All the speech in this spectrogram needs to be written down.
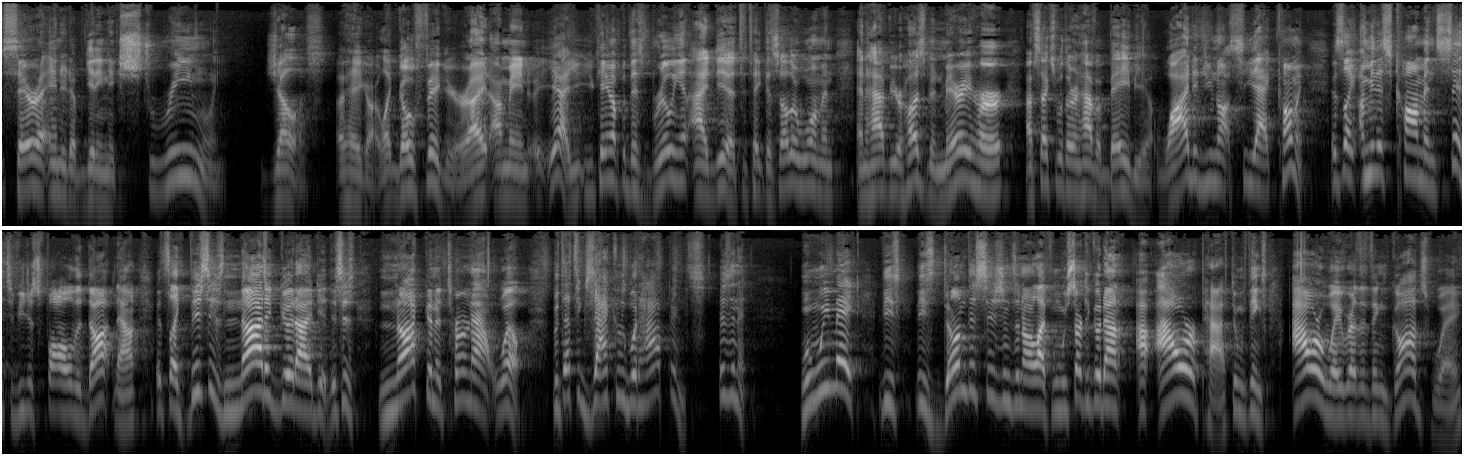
Sarah ended up getting extremely jealous of Hagar. Like, go figure, right? I mean, yeah, you, you, came up with this brilliant idea to take this other woman and have your husband marry her, have sex with her, and have a baby. Why did you not see that coming? It's like, I mean, it's common sense. If you just follow the dot down, it's like, this is not a good idea. This is not going to turn out well. But that's exactly what happens, isn't it? When we make these, these dumb decisions in our life, when we start to go down our path, doing things our way rather than God's way,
